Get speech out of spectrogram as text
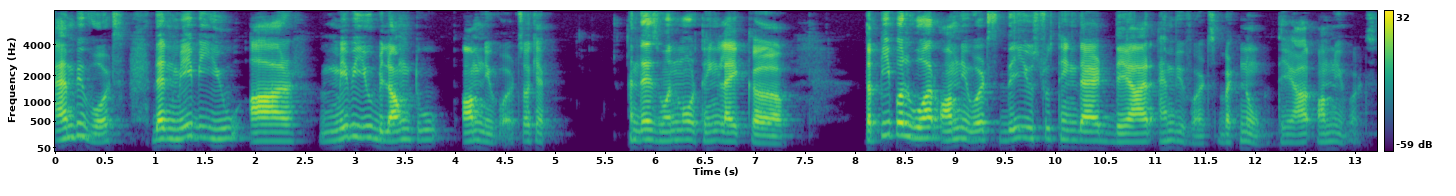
ambiverts then maybe you are maybe you belong to omniverts. Okay. And there's one more thing like uh, the people who are omniverts, they used to think that they are ambiverts but no they are omniverts.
